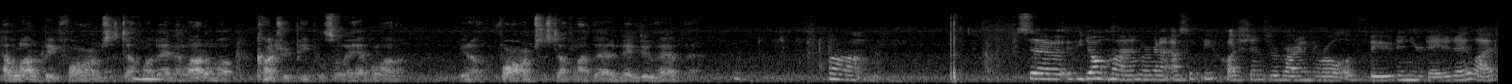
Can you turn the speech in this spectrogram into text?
have a lot of big farms and stuff like that, and a lot of them are country people, so they have a lot of, you know, farms and stuff like that, and they do have that. Um. So, if you don't mind, we're gonna ask a few questions regarding the role of food in your day-to-day life.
